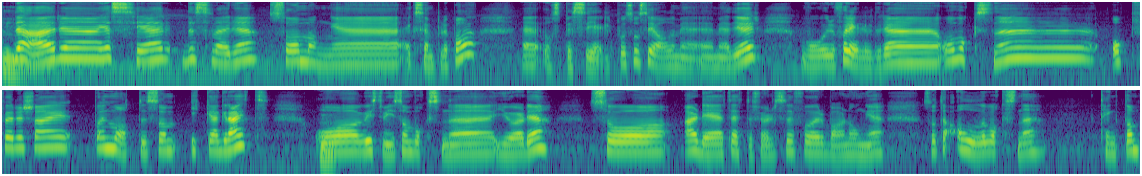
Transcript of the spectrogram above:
Det er eh, Jeg ser dessverre så mange eksempler på, eh, og spesielt på sosiale medier, hvor foreldre og voksne oppfører seg på en måte som ikke er greit. Og hvis vi som voksne gjør det, så er det til etterfølgelse for barn og unge. Så til alle voksne, tenk deg om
